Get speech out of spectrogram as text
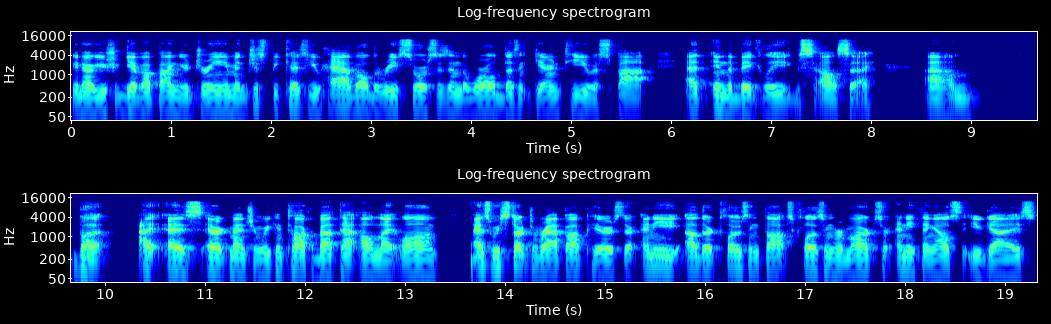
you know you should give up on your dream. And just because you have all the resources in the world doesn't guarantee you a spot at in the big leagues i'll say. Um, but I, as Eric mentioned, we can talk about that all night long. As we start to wrap up here, is there any other closing thoughts, closing remarks, or anything else that you guys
